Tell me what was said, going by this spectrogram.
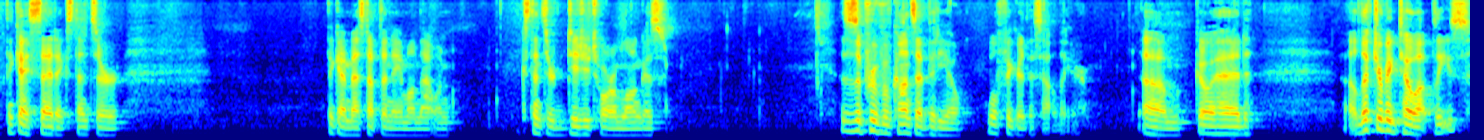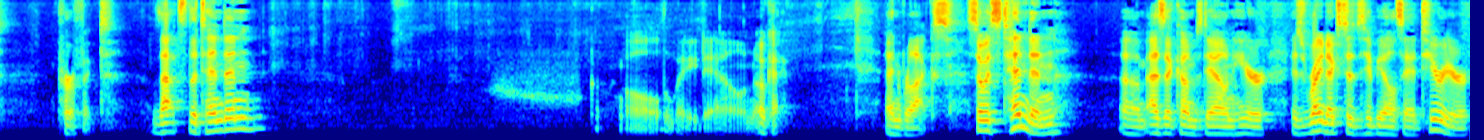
I think I said extensor. I think I messed up the name on that one. Extensor digitorum longus. This is a proof of concept video. We'll figure this out later. Um, go ahead, uh, lift your big toe up, please. Perfect. That's the tendon. Going all the way down. Okay. And relax. So its tendon, um, as it comes down here, is right next to the tibialis anterior,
